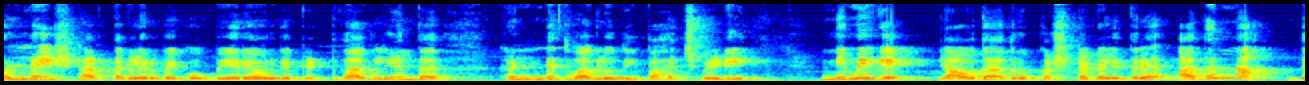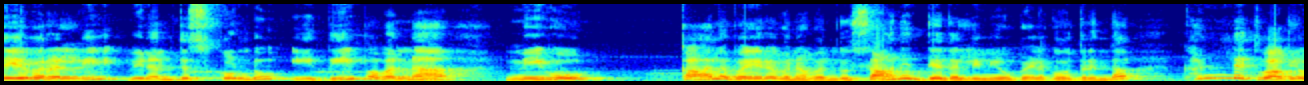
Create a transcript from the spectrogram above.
ಒಳ್ಳೆ ಇಷ್ಟಾರ್ಥಗಳಿರಬೇಕು, ಬೇರೆಯವ್ರಿಗೆ ಕೆಟ್ಟದಾಗಲಿ ಅಂತ ಖಂಡಿತವಾಗ್ಲೂ ದೀಪ ಹಚ್ಚಬೇಡಿ. ನಿಮಗೆ ಯಾವುದಾದ್ರೂ ಕಷ್ಟಗಳಿದ್ದರೆ ಅದನ್ನು ದೇವರಲ್ಲಿ ವಿನಂತಿಸಿಕೊಂಡು ಈ ದೀಪವನ್ನು ನೀವು ಕಾಲಭೈರವನ ಒಂದು ಸಾನ್ನಿಧ್ಯದಲ್ಲಿ ನೀವು ಬೆಳಗೋದ್ರಿಂದ ಖಂಡಿತವಾಗ್ಲೂ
